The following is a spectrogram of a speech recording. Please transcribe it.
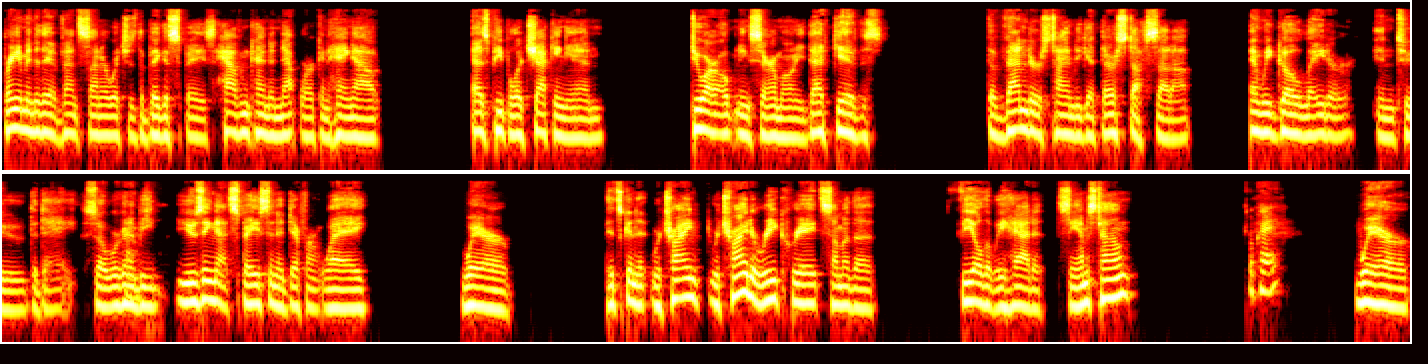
bring them into the event center which is the biggest space have them kind of network and hang out as people are checking in do our opening ceremony. That gives the vendors time to get their stuff set up and we go later into the day so we're going to be using that space in a different way where it's going to we're trying we're trying to recreate some of the feel that we had at Sam's Town. Okay. Where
